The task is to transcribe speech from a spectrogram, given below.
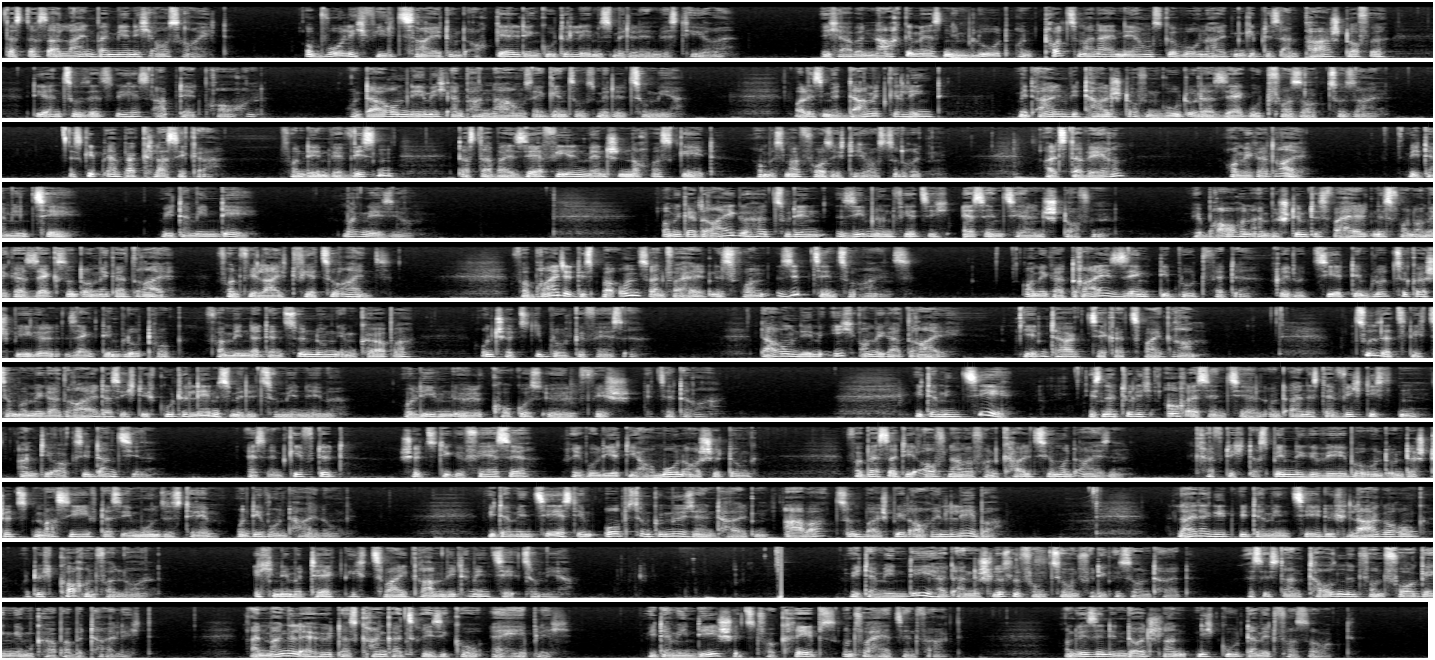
dass das allein bei mir nicht ausreicht obwohl ich viel Zeit und auch Geld in gute Lebensmittel investiere. Ich habe nachgemessen im Blut und trotz meiner Ernährungsgewohnheiten gibt es ein paar Stoffe, die ein zusätzliches Update brauchen. Und darum nehme ich ein paar Nahrungsergänzungsmittel zu mir, weil es mir damit gelingt, mit allen Vitalstoffen gut oder sehr gut versorgt zu sein. Es gibt ein paar Klassiker, von denen wir wissen, dass dabei sehr vielen Menschen noch was geht, um es mal vorsichtig auszudrücken. Als da wären Omega 3, Vitamin C, Vitamin D, Magnesium. Omega-3 gehört zu den 47 essentiellen Stoffen. Wir brauchen ein bestimmtes Verhältnis von Omega-6 und Omega-3 von vielleicht 4 zu 1. Verbreitet ist bei uns ein Verhältnis von 17 zu 1. Omega-3 senkt die Blutfette, reduziert den Blutzuckerspiegel, senkt den Blutdruck, vermindert Entzündungen im Körper und schützt die Blutgefäße. Darum nehme ich Omega-3 jeden Tag ca. 2 Gramm. Zusätzlich zum Omega-3, das ich durch gute Lebensmittel zu mir nehme. Olivenöl, Kokosöl, Fisch etc. Vitamin C ist natürlich auch essentiell und eines der wichtigsten Antioxidantien. Es entgiftet, schützt die Gefäße, reguliert die Hormonausschüttung, verbessert die Aufnahme von Kalzium und Eisen, kräftigt das Bindegewebe und unterstützt massiv das Immunsystem und die Wundheilung. Vitamin C ist im Obst und Gemüse enthalten, aber zum Beispiel auch in Leber. Leider geht Vitamin C durch Lagerung und durch Kochen verloren. Ich nehme täglich 2 Gramm Vitamin C zu mir. Vitamin D hat eine Schlüsselfunktion für die Gesundheit. Es ist an Tausenden von Vorgängen im Körper beteiligt. Ein Mangel erhöht das Krankheitsrisiko erheblich. Vitamin D schützt vor Krebs und vor Herzinfarkt. Und wir sind in Deutschland nicht gut damit versorgt.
